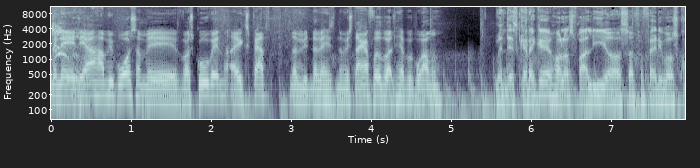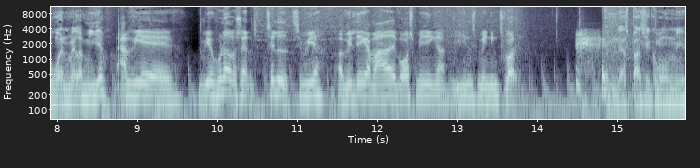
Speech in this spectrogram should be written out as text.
Men øh, det er ham, vi bruger som øh, vores gode ven og ekspert, når vi, når, vi, når vi snakker fodbold her på programmet. Men det skal da ikke holde os fra lige at også få fat i vores gode anmelder Mia. Ja, vi, øh, vi har 100% tillid til Mia, og vi lægger meget af vores meninger i hendes meningsvold. Jamen, lad os bare sige godmorgen, Mia.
